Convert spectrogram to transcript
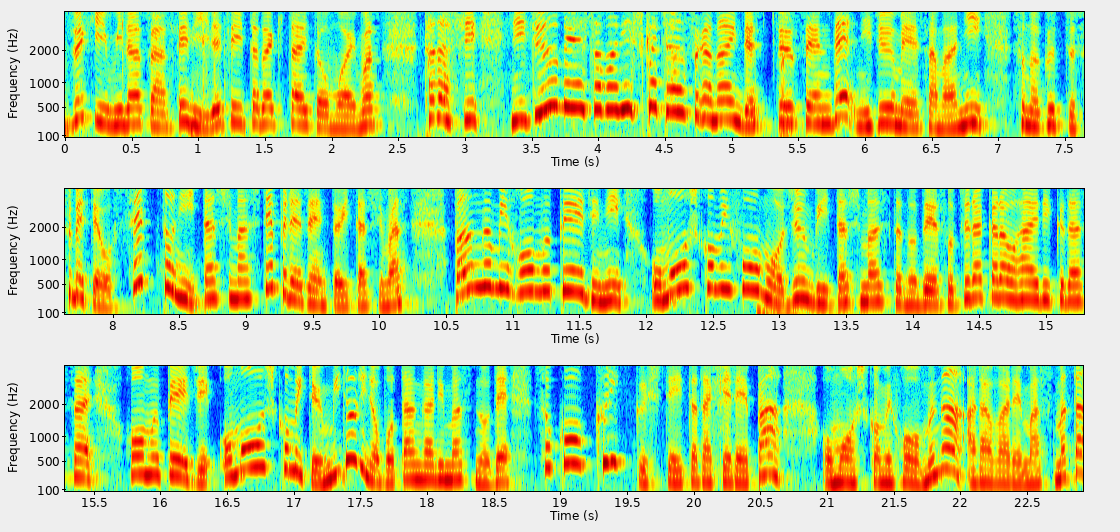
ぜひ皆さん手に入れていただきたいと思います。ただし、20名様にしかチャンスがないんです。抽選で20名様に、そのグッズすべてをセットにいたしまして、プレゼントいたします。番組ホームページにお申し込みフォームを準備いたしましたので、そちらからお入りください。ホームページ、お申し込みという緑のボタンがありますので、そこをクリックしていただければ、お申し込みフォームが現れます。また、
